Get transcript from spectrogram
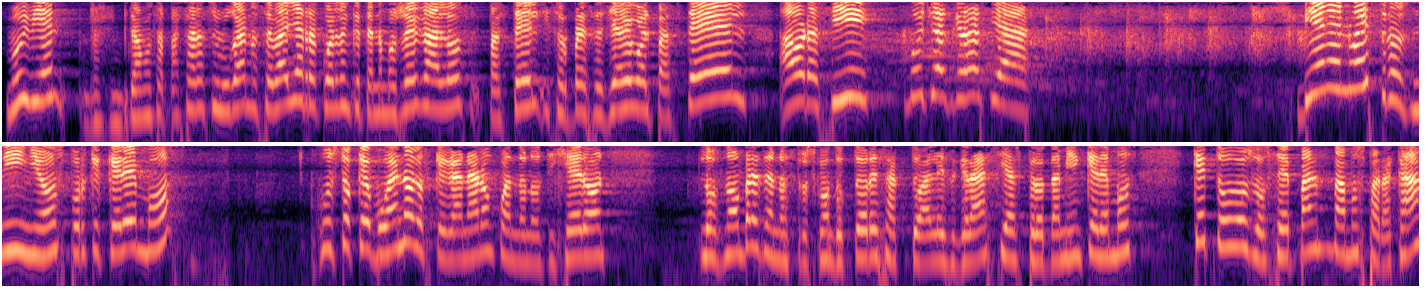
Muy bien, los invitamos a pasar a su lugar. No se vayan, recuerden que tenemos regalos, pastel y sorpresas. Ya llegó el pastel. Ahora sí, muchas gracias. Vienen nuestros niños porque queremos, justo qué bueno los que ganaron cuando nos dijeron los nombres de nuestros conductores actuales, gracias, pero también queremos que todos lo sepan. Vamos para acá.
